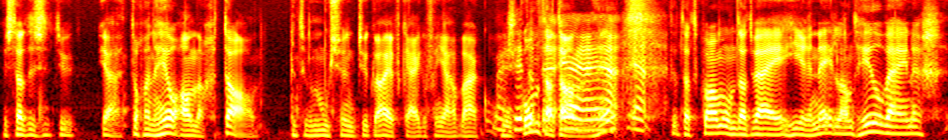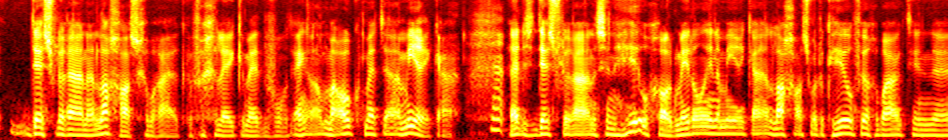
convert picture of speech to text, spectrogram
Dus dat is natuurlijk ja, toch een heel ander getal. En toen moesten we natuurlijk wel even kijken van ja, waar, waar hoe komt dat, dat dan? Ja, ja, ja. Dat kwam omdat wij hier in Nederland heel weinig desfluraan en lachgas gebruiken. Vergeleken met bijvoorbeeld Engeland, maar ook met Amerika. He, dus desfluraan is een heel groot middel in Amerika. Lachgas wordt ook heel veel gebruikt in, uh,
